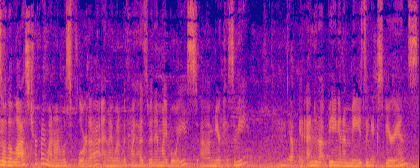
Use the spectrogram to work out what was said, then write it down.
so the last trip I went on was Florida, and I went with my husband and my boys um, near Kissimmee. Yep. It ended up being an amazing experience,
